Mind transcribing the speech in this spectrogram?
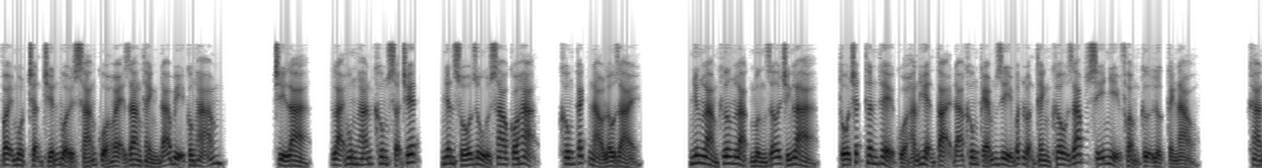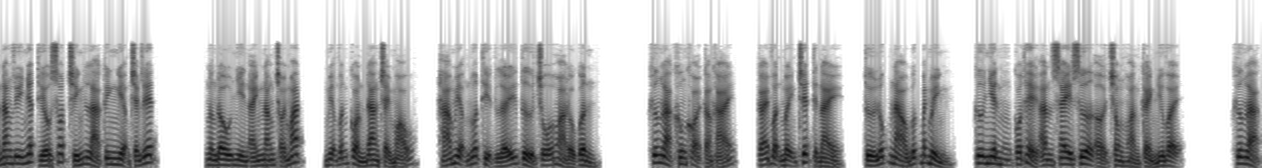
vậy một trận chiến buổi sáng của huệ giang thành đã bị công hãm. Chỉ là, lại hung hãn không sợ chết, nhân số dù sao có hạn, không cách nào lâu dài. Nhưng làm khương lạc mừng rỡ chính là, tố chất thân thể của hắn hiện tại đã không kém gì bất luận thanh khâu giáp sĩ nhị phẩm cự lực cảnh nào. Khả năng duy nhất thiếu sót chính là kinh nghiệm chém giết. Ngần đầu nhìn ánh nắng chói mắt, miệng vẫn còn đang chảy máu, há miệng nuốt thịt lấy từ chỗ hỏa đầu quân. Khương lạc không khỏi cảm khái, cái vận mệnh chết tiệt này, từ lúc nào bức bách mình, cư nhiên có thể ăn say sưa ở trong hoàn cảnh như vậy. Khương lạc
